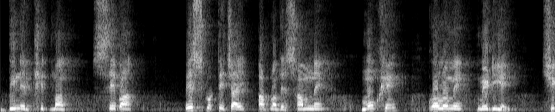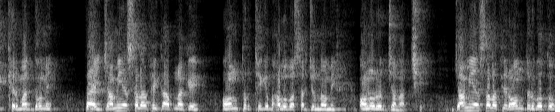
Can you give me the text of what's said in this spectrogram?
দিনের খিদমাত, সেবা পেশ করতে চাই আপনাদের সামনে, মুখে, কলমে, মিডিয়ায়, শিক্ষার মাধ্যমে। তাই জামিয়া সালাফেকে আপনাকে অন্তর থেকে ভালোবাসার জন্য আমি অনুরোধ জানাচ্ছি। জামিয়া সালাফের অন্তর্গত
